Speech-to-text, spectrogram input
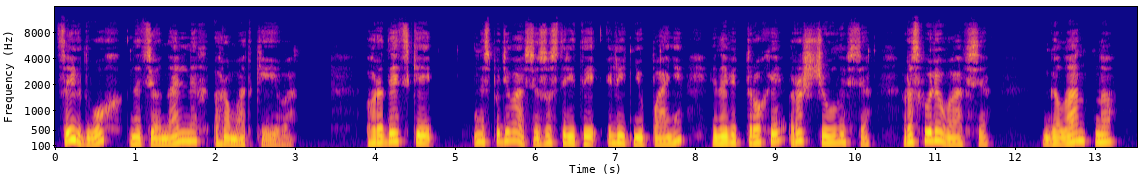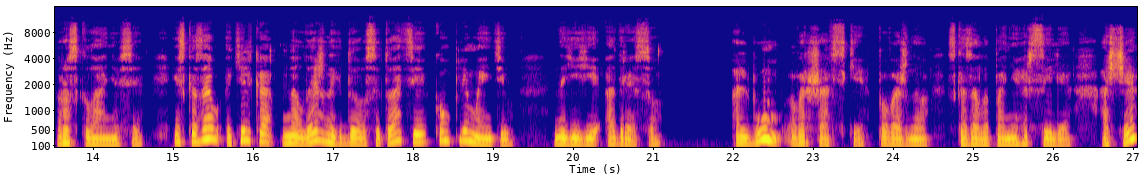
цих двох національних громад Києва. Городецький не сподівався зустріти літню пані і навіть трохи розчулився, розхвилювався, галантно розкланявся і сказав кілька належних до ситуації компліментів на її адресу. Альбом Варшавський, поважно сказала пані Герсилія, а ще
